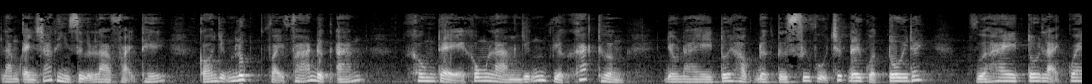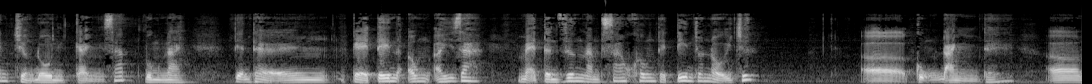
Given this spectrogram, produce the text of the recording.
Làm cảnh sát hình sự là phải thế. Có những lúc phải phá được án, Không thể không làm những việc khác thường. Điều này tôi học được từ sư phụ trước đây của tôi đấy. Vừa hay tôi lại quen trưởng đồn cảnh sát vùng này. Tiện thể ừ, kể tên ông ấy ra. Mẹ Tần Dương làm sao không thể tin cho nổi chứ? Ờ cũng đành thế. Ờ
